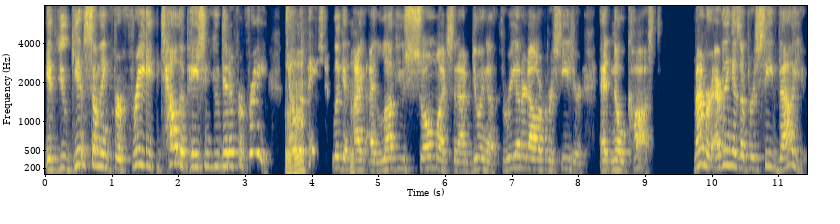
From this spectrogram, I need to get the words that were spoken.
If you give something for free, tell the patient you did it for free. Tell mm-hmm. the patient, look at, I, I love you so much that I'm doing a $300 procedure at no cost. Remember, everything is a perceived value.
